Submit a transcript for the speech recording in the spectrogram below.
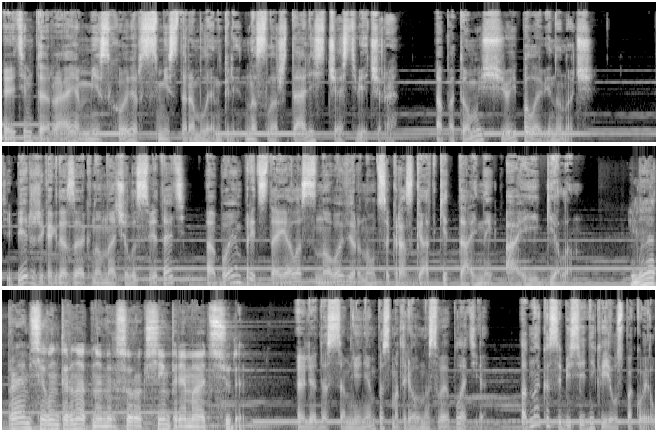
Этим-то раем мисс Ховерс с мистером Лэнгли наслаждались часть вечера, а потом еще и половину ночи. Теперь же, когда за окном начало светать, обоим предстояло снова вернуться к разгадке тайны Аи Гелан. Мы отправимся в интернат номер 47 прямо отсюда. Леда с сомнением посмотрела на свое платье. Однако собеседник ее успокоил.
